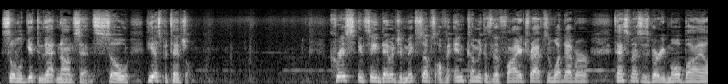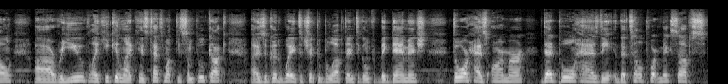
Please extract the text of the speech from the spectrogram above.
So it'll get through that nonsense. So he has potential. Chris, insane damage and mix-ups off of incoming because of the fire traps and whatever. Taskmaster is very mobile. Uh, Ryu, like he can like his Tatsumaki Senpukyaku uh, is a good way to trick people up there into going for big damage. Thor has armor. Deadpool has the the teleport mix-ups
